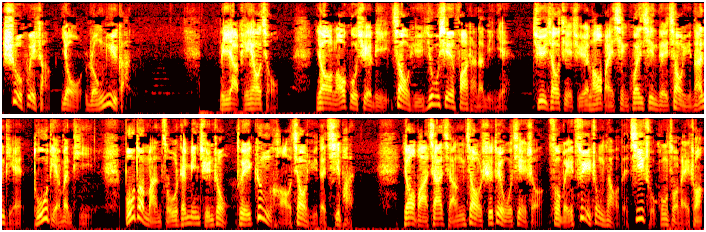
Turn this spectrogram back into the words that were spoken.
社会上有荣誉感。李亚平要求，要牢固确立教育优先发展的理念，聚焦解决老百姓关心的教育难点、堵点问题，不断满足人民群众对更好教育的期盼。要把加强教师队伍建设作为最重要的基础工作来抓，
